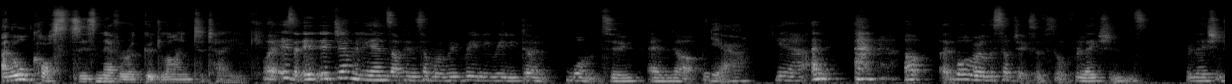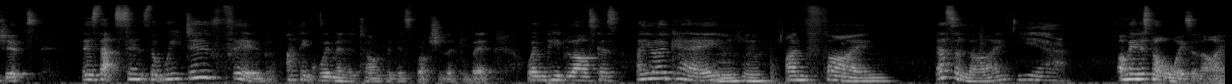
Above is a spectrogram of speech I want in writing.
and all costs is never a good line to take. Well, it isn't. It, it generally ends up in somewhere we really, really don't want to end up. Yeah. Yeah, and uh, while we're on the subjects of sort of relations, relationships, there's that sense that we do fib. I think women are tarred with this brush a little bit. When people ask us, "Are you okay?" Mm-hmm. I'm fine. That's a lie. Yeah. I mean, it's not always a lie,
